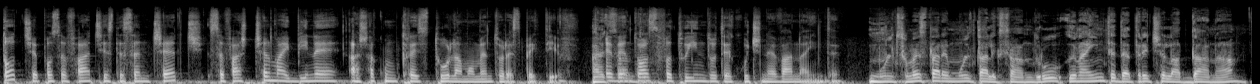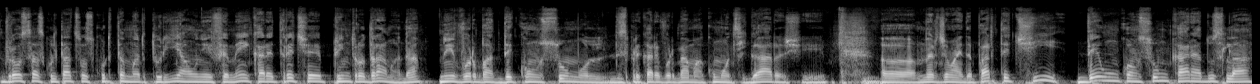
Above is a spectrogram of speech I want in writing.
tot ce poți să faci este să încerci să faci cel mai bine așa cum crezi tu la momentul respectiv. Alexandru. Eventual sfătuindu-te cu cineva înainte. Mulțumesc tare mult, Alexandru. Înainte de a trece la Dana, vreau să ascultați o scurtă mărturie a unei femei care trece printr-o dramă, da? Nu e vorba de consumul despre care vorbeam acum, o țigară și uh, merge mai departe, ci de un consum care a dus la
